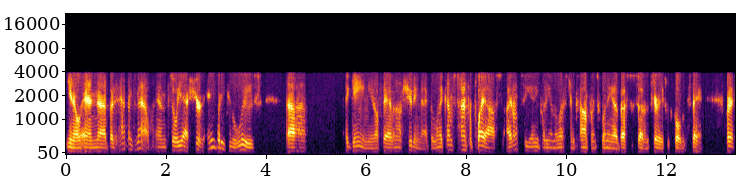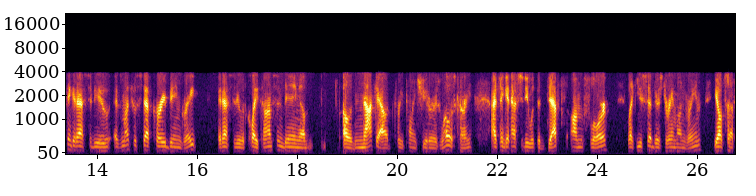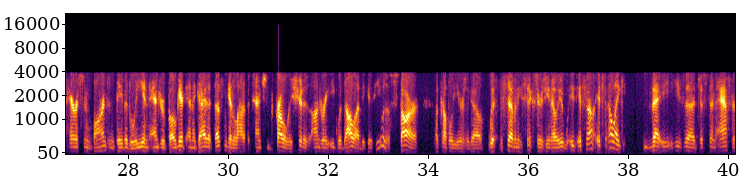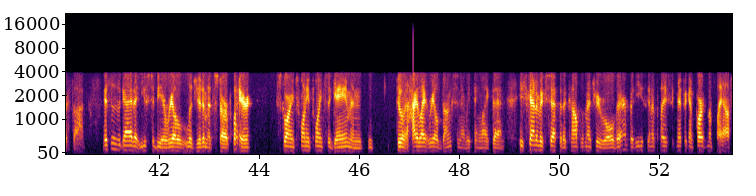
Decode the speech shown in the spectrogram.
You know, and uh, but it happens now. And so yeah, sure, anybody can lose uh a game, you know, if they have an off shooting night. But when it comes time for playoffs, I don't see anybody in the Western Conference winning a best of seven series with Golden State. But I think it has to do as much with Steph Curry being great. It has to do with Klay Thompson being a a knockout three point shooter as well as Curry. I think it has to do with the depth on the floor. Like you said, there's Draymond Green. You also have Harrison Barnes and David Lee and Andrew Bogut, and a guy that doesn't get a lot of attention, but probably should, is Andre Iguodala because he was a star a couple of years ago with the 76ers. You know, it, it, it's not it's not like that he, he's uh, just an afterthought. This is a guy that used to be a real legitimate star player, scoring 20 points a game and doing highlight reel dunks and everything like that. He's kind of accepted a complimentary role there, but he's going to play a significant part in the playoffs.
